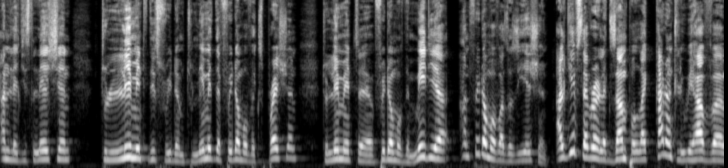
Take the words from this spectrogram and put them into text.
and legislation to limit this freedom, to limit the freedom of expression, to limit uh, freedom of the media, and freedom of association. I'll give several examples. Like currently, we have uh,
